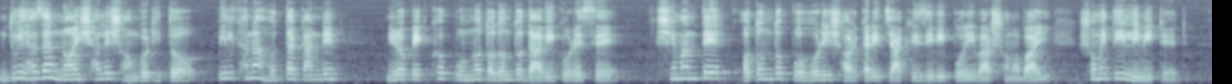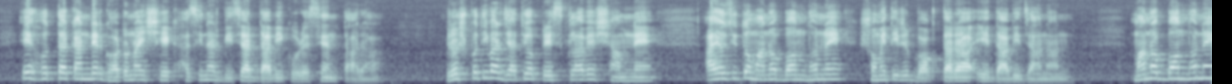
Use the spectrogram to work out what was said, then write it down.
দুই হাজার নয় সালে সংগঠিত পিলখানা হত্যাকাণ্ডের নিরপেক্ষ পূর্ণ তদন্ত দাবি করেছে সীমান্তের অতন্ত প্রহরী সরকারি চাকরিজীবী পরিবার সমবায় সমিতি লিমিটেড। এ হত্যাকাণ্ডের ঘটনায় শেখ হাসিনার বিচার দাবি করেছেন তারা। বৃহস্পতিবার জাতীয় প্রেস ক্লাবের সামনে আয়োজিত মানববন্ধনে সমিতির বক্তারা এ দাবি জানান। মানববন্ধনে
